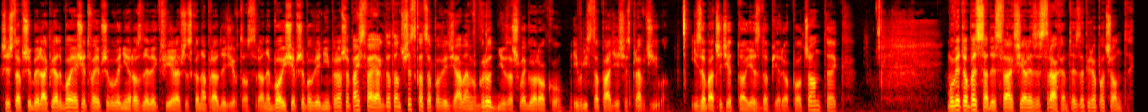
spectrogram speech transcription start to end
Krzysztof Przybylak, Piotr, boję się twoje przepowiednie rozlewy krwi, ale wszystko naprawdę idzie w tą stronę. Boi się przepowiedni. Proszę Państwa, jak dotąd wszystko, co powiedziałem w grudniu zeszłego roku i w listopadzie się sprawdziło. I zobaczycie, to jest dopiero początek. Mówię to bez satysfakcji, ale ze strachem. To jest dopiero początek.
